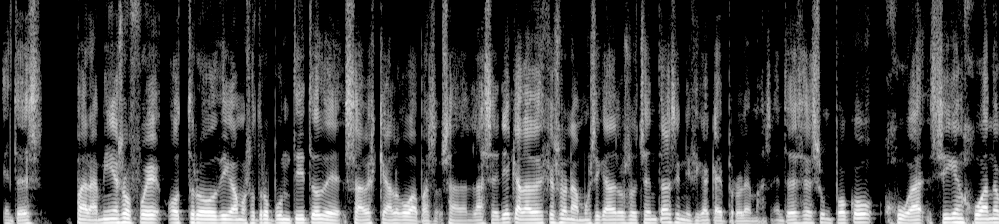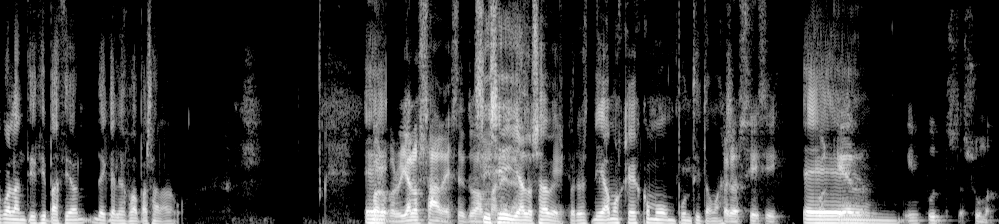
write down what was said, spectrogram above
Entonces, para mí eso fue otro, digamos, otro puntito de sabes que algo va a pasar. O sea, la serie cada vez que suena música de los 80 significa que hay problemas. Entonces es un poco jugar, siguen jugando con la anticipación de que les va a pasar algo. Eh, Bueno, pero ya lo sabes de todas sí, maneras. sí, ya lo sabes, Sí. pero es- digamos que es como un puntito más. Pero sí, sí. Eh, Cualquier input suma.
